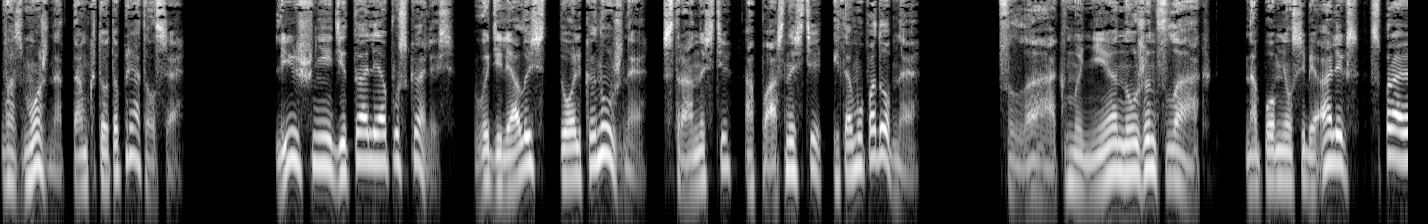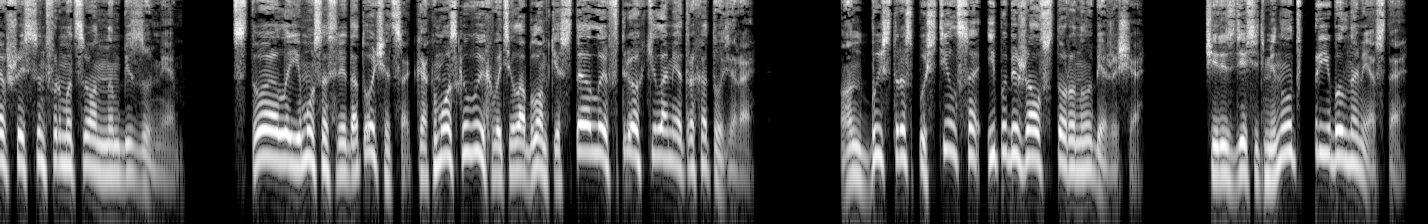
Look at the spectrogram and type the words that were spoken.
Возможно, там кто-то прятался. Лишние детали опускались, выделялось только нужное — странности, опасности и тому подобное. «Флаг, мне нужен флаг», — напомнил себе Алекс, справившись с информационным безумием. Стоило ему сосредоточиться, как мозг выхватил обломки Стеллы в трех километрах от озера. Он быстро спустился и побежал в сторону убежища. Через десять минут прибыл на место.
